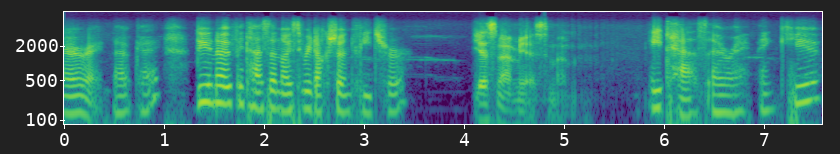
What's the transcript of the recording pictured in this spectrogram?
Alright, okay. Do you know if it has a noise reduction feature? Yes, ma'am. Yes, ma'am. It has. Alright, thank you.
